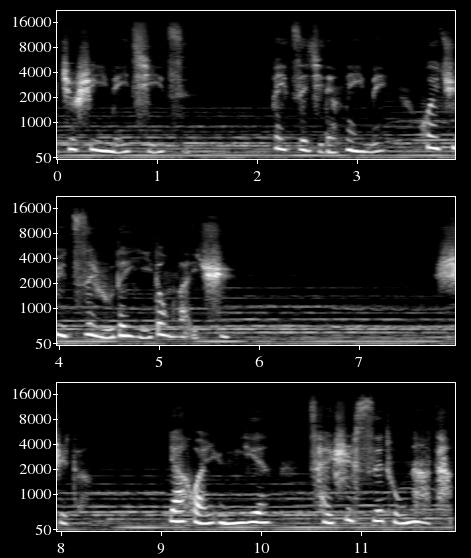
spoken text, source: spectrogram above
我就是一枚棋子，被自己的妹妹挥去自如的移动来去。是的，丫鬟云烟才是司徒娜塔，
